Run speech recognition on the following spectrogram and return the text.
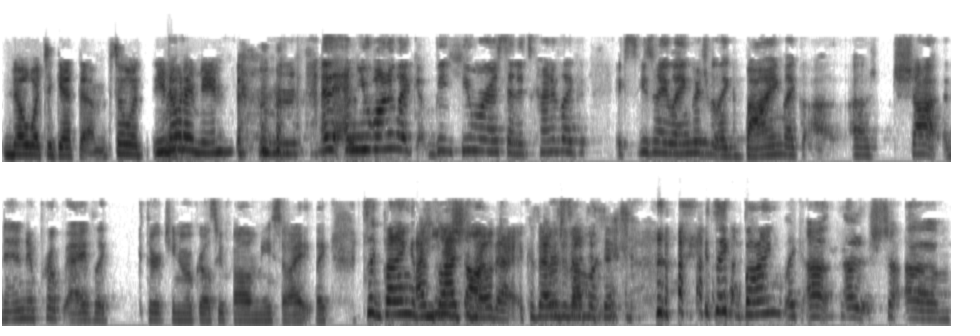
know what to get them. So you know what I mean? mm-hmm. And and you want to like be humorous and it's kind of like excuse my language, but like buying like a, a shot, an inappropriate. I have like 13 year old girls who follow me. So I like, it's like buying a I'm glad to know that because I was about someone. to say. it's like buying like a, a, sh- um,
